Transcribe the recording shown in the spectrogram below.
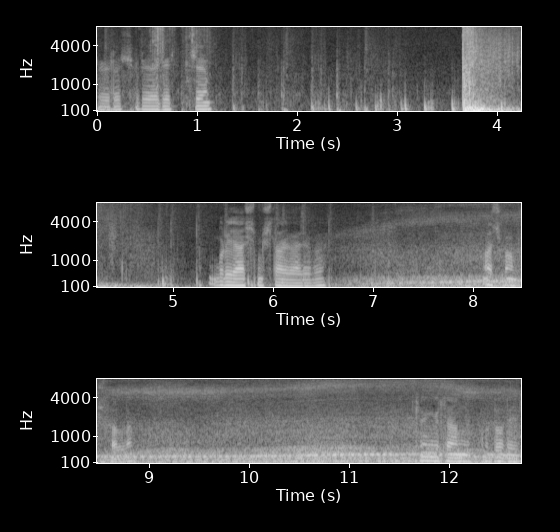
Şöyle şuraya geçeceğim. Açmışlar galiba. Açmamışlar lan. Çünkü sandık burada değil.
